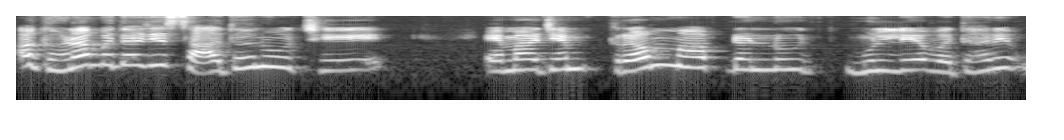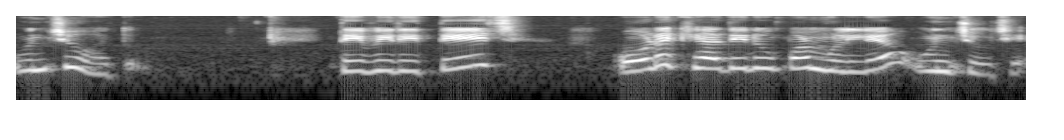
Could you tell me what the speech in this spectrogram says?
આ ઘણા બધા જે સાધનો છે, એમાં જેમ ક્રમ માપદંડનું મૂલ્ય વધારે ઊંચું હતું તેવી રીતે જ ઓળખ યાદીનું પણ મૂલ્ય ઊંચું છે.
